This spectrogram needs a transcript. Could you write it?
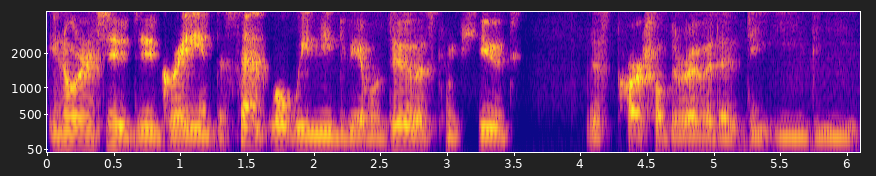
In order to do gradient descent, what we need to be able to do is compute this partial derivative dEd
